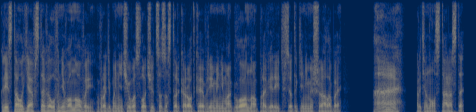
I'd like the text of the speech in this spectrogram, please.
Кристалл я вставил в него новый, вроде бы ничего случиться за столь короткое время не могло, но проверить все таки не мешало бы. а, протянул староста,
